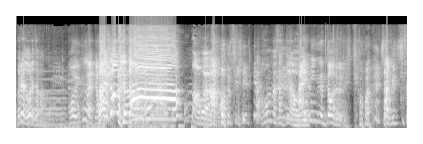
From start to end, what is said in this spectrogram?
とりあえず俺タカもう行くなって。おい何しとんねんあほんまアホやアホすぎるやん。ほんまさっきのアホタイミングどうでもいいってお前着地す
